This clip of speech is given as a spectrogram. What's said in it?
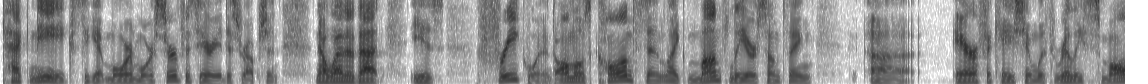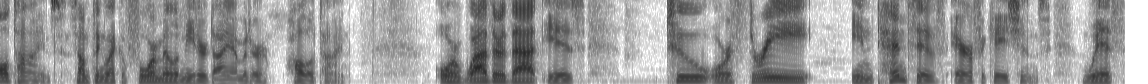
techniques to get more and more surface area disruption. Now, whether that is frequent, almost constant, like monthly or something, uh, aerification with really small tines, something like a four millimeter diameter hollow tine, or whether that is two or three intensive aerifications with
